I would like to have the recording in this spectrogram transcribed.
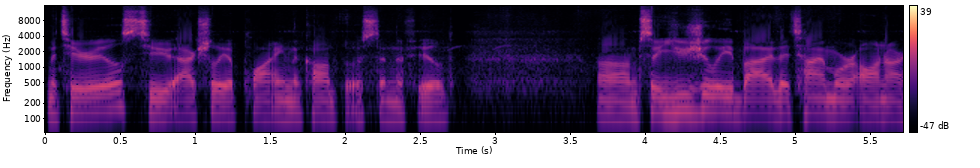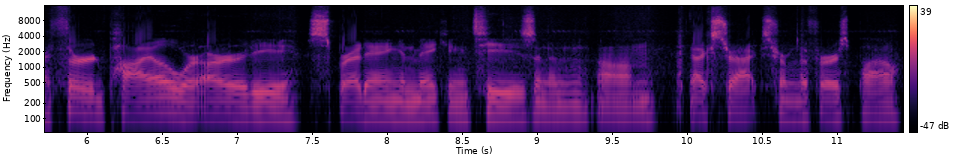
materials to actually applying the compost in the field. Um, so usually by the time we're on our third pile, we're already spreading and making teas and um, extracts from the first pile.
